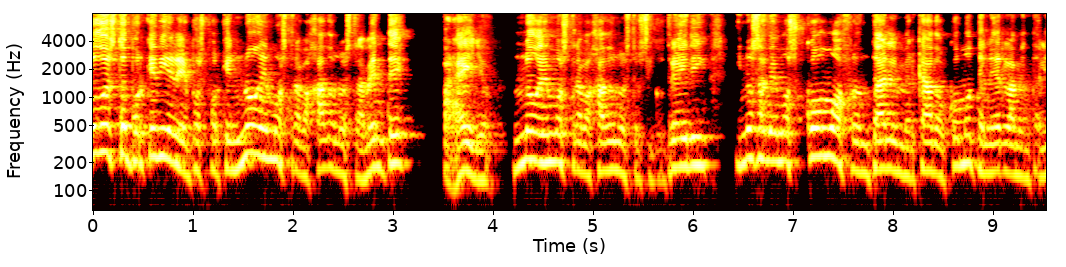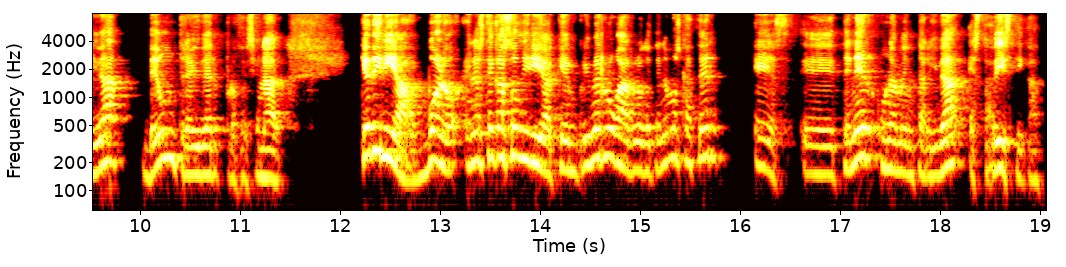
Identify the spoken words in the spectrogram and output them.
¿Todo esto por qué viene? Pues porque no hemos trabajado nuestra mente para ello. No hemos trabajado nuestro psicotrading y no sabemos cómo afrontar el mercado, cómo tener la mentalidad de un trader profesional. ¿Qué diría? Bueno, en este caso diría que en primer lugar lo que tenemos que hacer es eh, tener una mentalidad estadística.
